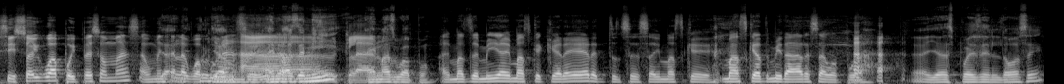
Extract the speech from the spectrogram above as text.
Si soy guapo y peso más, aumenta Ya, la ya, guapura. sí. Ah, hay más de mí, claro. hay más guapo. Hay más de mí, hay más que querer. Entonces hay más que, más que admirar esa guapura. Ah, ya después del 12,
